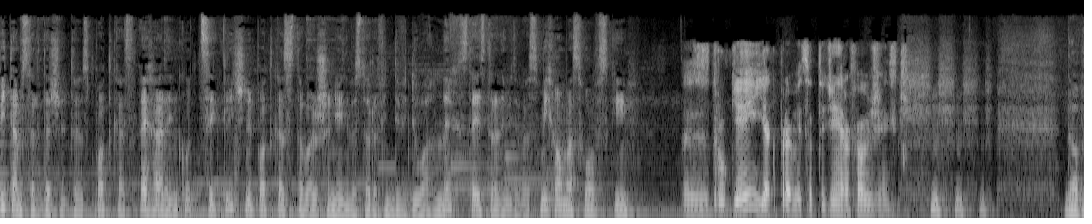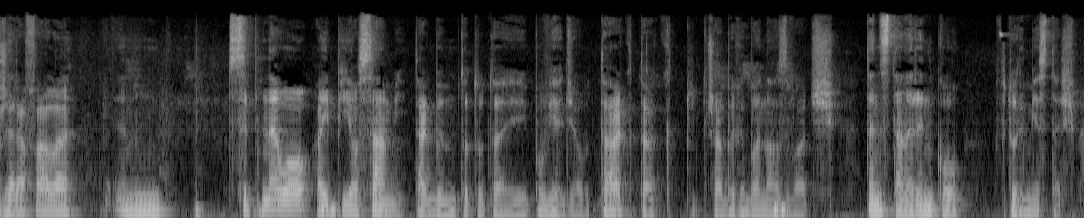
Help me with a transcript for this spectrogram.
Witam serdecznie, to jest podcast Echa Rynku, cykliczny podcast Stowarzyszenia Inwestorów Indywidualnych. Z tej strony witam Was Michał Masłowski. Z drugiej, jak prawie co tydzień, Rafał Józiński. Dobrze, Rafale, sypnęło IPO-sami, tak bym to tutaj powiedział, tak? Tak, tu trzeba by chyba nazwać ten stan rynku, w którym jesteśmy.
